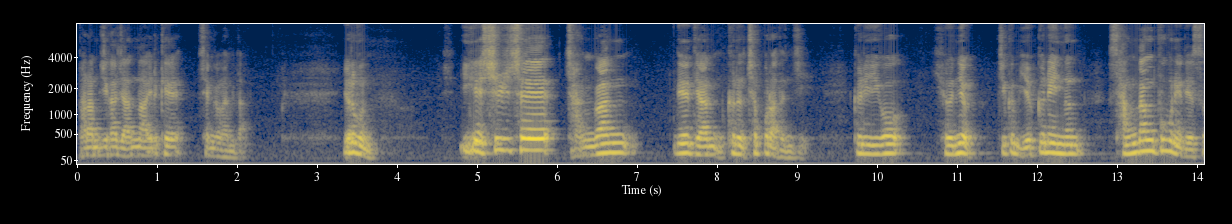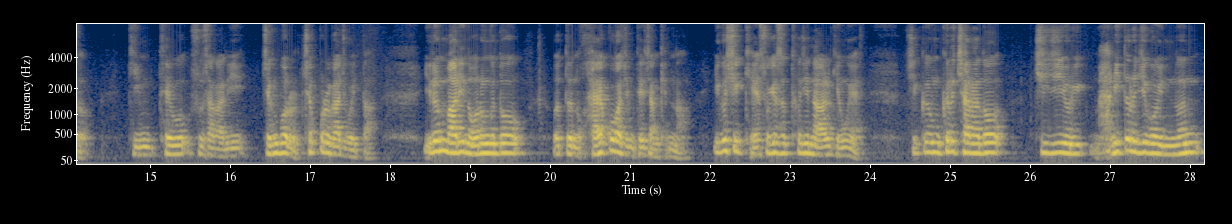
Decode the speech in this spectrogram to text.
바람직하지 않나 이렇게 생각합니다. 여러분 이게 실세 장관에 대한 그런 첩보라든지 그리고 현역 지금 여건에 있는 상당 부분에 대해서 김태우 수사관이 정보를 첩보를 가지고 있다. 이런 말이 나오는 것도 어떤 화약고가 지금 되지 않겠나. 이것이 계속해서 터져 나갈 경우에 지금 그렇지 않아도 지지율이 많이 떨어지고 있는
